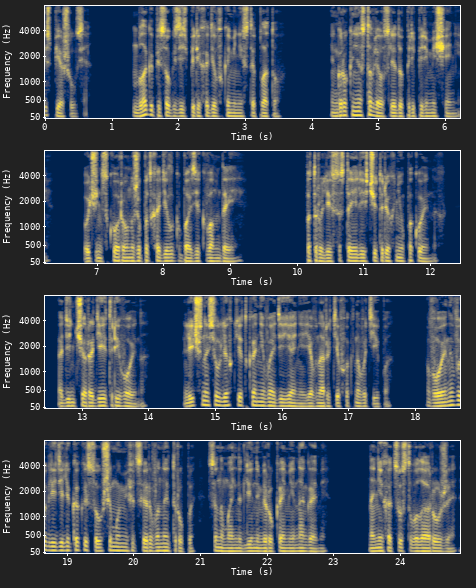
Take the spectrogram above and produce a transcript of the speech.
и спешился. Благо песок здесь переходил в каменистое плато. Игрок не оставлял следу при перемещении. Очень скоро он уже подходил к базе Квамдеи. Патрули состояли из четырех неупокоенных. Один чародей и три воина. Лично носил легкие тканевые одеяния, явно артефактного типа. Воины выглядели как иссохшие мумифицированные трупы с аномально длинными руками и ногами. На них отсутствовало оружие,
